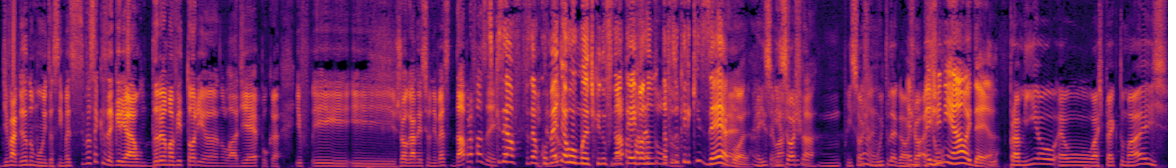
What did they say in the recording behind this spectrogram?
divagando muito, assim, mas se você quiser criar um drama vitoriano lá de época e, e- e jogar nesse universo, dá pra fazer. Se quiser uma- fazer uma comédia romântica e no final Dá pra tem invasão, dá pra tudo. fazer o que ele quiser É. agora. É isso, Eu isso eu acho acho, dá. hum, isso eu acho é- muito legal. É, Acho- é acho- genial a ideia. Pra mim é o, é o aspecto mais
